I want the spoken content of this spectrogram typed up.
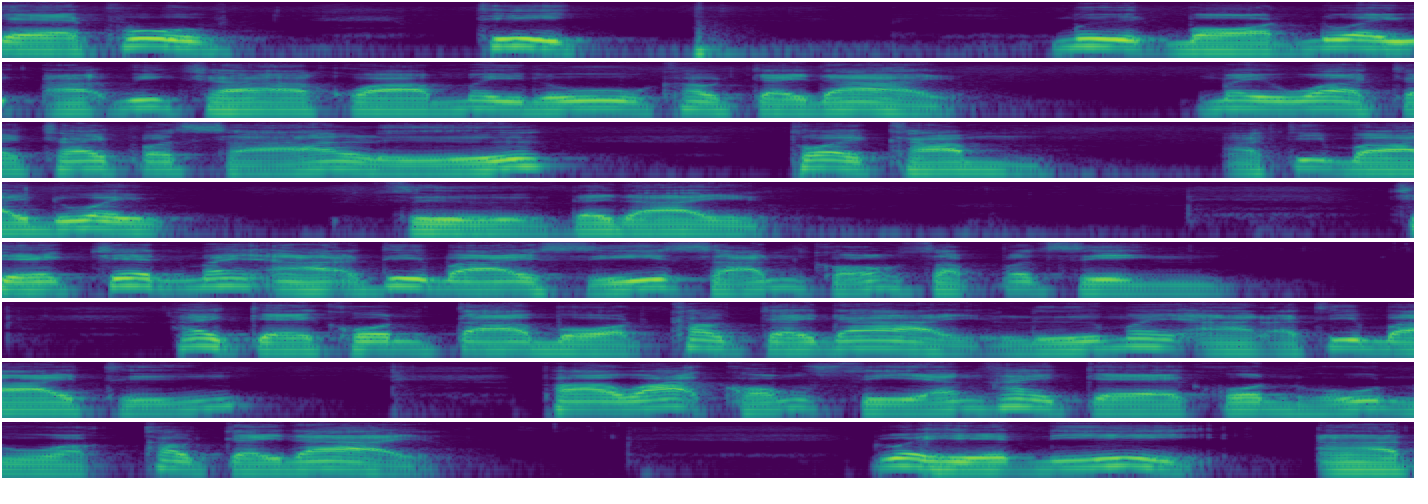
แก่ผู้ที่ มืดบอดด้วยอวิชชาความไม่รู้เข้าใจได้ ไม่ว่าจะใช้ภาษาหรือถ้อยคำอธิบายด้วยสื่อใด ๆ เชกเช่นไม่อาจอธิบายสีสันของสรรพสิ่ง ให้แก่คนตาบอดเข้าใจได้ หรือไม่อาจอธิบายถึง ภาวะของเสียงให้แก่คนหูหนวกเข้าใจได้ ด้วยเหตุนี้อาจ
